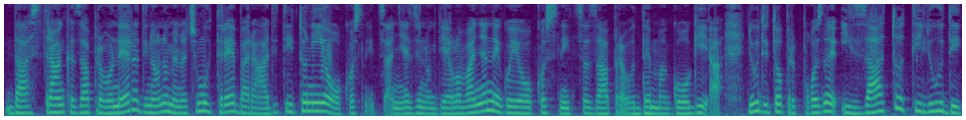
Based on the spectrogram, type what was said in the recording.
da stranka zapravo ne radi na onome na čemu treba raditi, i to nije okosnica njezinog djelovanja, nego je okosnica zapravo demagogija. Ljudi to prepoznaju i zato ti ljudi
